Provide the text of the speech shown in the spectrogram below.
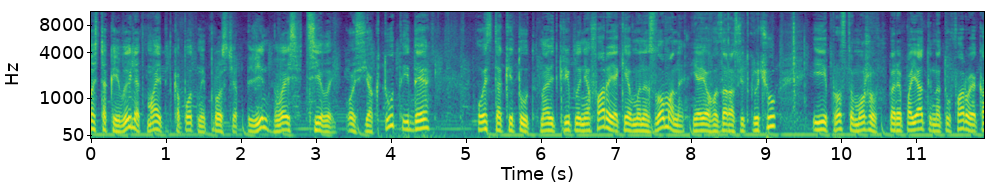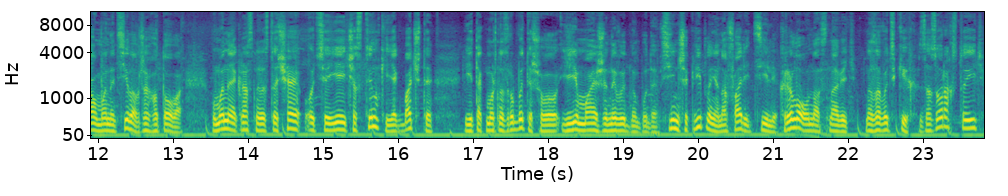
Ось такий вигляд має підкапотний простір. Він весь цілий. Ось як тут іде, ось так і тут. Навіть кріплення фари, яке в мене зломане, я його зараз відкручу і просто можу перепаяти на ту фару, яка в мене ціла, вже готова. У мене якраз не вистачає оцієї частинки, як бачите, її так можна зробити, що її майже не видно буде. Всі інші кріплення на фарі цілі. Крило у нас навіть на заводських зазорах стоїть.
